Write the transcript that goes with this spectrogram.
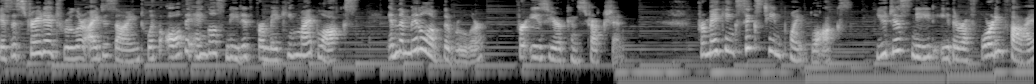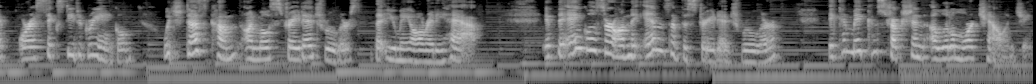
is a straight edge ruler I designed with all the angles needed for making my blocks in the middle of the ruler for easier construction. For making 16 point blocks, you just need either a 45 or a 60 degree angle, which does come on most straight edge rulers that you may already have. If the angles are on the ends of the straight edge ruler, it can make construction a little more challenging.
